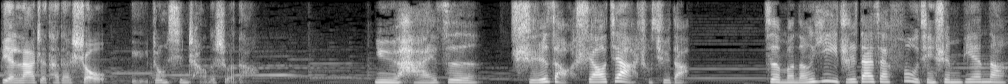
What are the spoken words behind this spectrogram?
便拉着他的手，语重心长地说道：“女孩子迟早是要嫁出去的，怎么能一直待在父亲身边呢？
